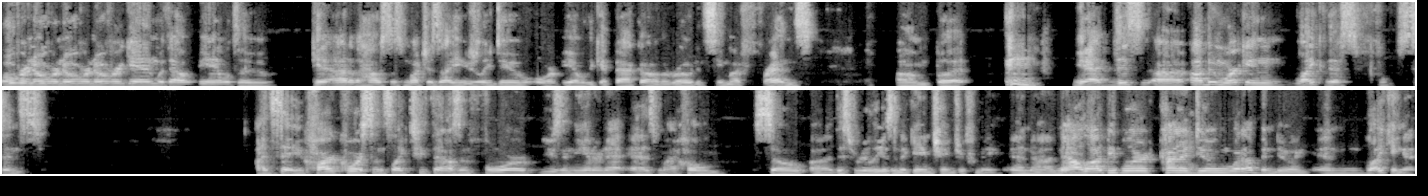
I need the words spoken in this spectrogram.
over and over and over and over again without being able to get out of the house as much as I usually do or be able to get back out on the road and see my friends. Um, but yeah, this uh, I've been working like this f- since I'd say hardcore since like 2004, using the internet as my home so uh, this really isn't a game changer for me. And uh, now a lot of people are kind of doing what I've been doing and liking it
